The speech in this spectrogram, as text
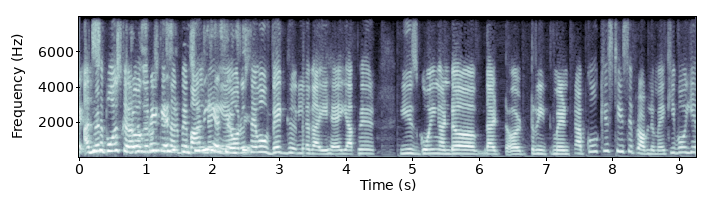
अच्छा सपोज़ करो अगर उसके सर पे बाल नहीं है और उसने वो विग लगाई है या फिर he is going under that treatment आपको किस चीज़ से प्रॉब्लम है? कि वो ये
